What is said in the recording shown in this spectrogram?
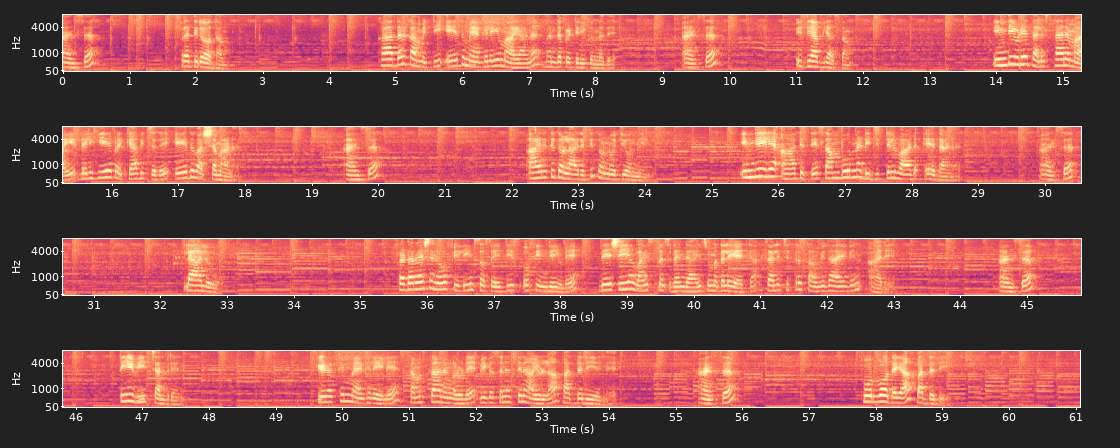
ആൻസർ പ്രതിരോധം. ഖാദർ കമ്മിറ്റി ഏത് മേഖലയുമായാണ് ബന്ധപ്പെട്ടിരിക്കുന്നത്? ആൻസർ വിദ്യാഭ്യാസം. ഇന്ത്യയുടെ തലസ്ഥാനമായി ഡൽഹിയെ പ്രഖ്യാപിച്ചത് ഏത് വർഷമാണ്? ആൻസർ ആയിരത്തി തൊള്ളായിരത്തി തൊണ്ണൂറ്റി ഒന്നിൽ ഇന്ത്യയിലെ ആദ്യത്തെ സമ്പൂർണ ഡിജിറ്റൽ വാർഡ് ഏതാണ്? Answer Lalur. Federation of film societies of ഇന്ത്യയുടെ ദേശീയ വൈസ് പ്രസിഡന്റായി ചുമതലയേറ്റ ചലച്ചിത്ര സംവിധായകൻ ആര്? Answer T V Chandran. കിഴക്കൻ മേഖലയിലെ സംസ്ഥാനങ്ങളുടെ വികസനത്തിനായുള്ള പദ്ധതി ആൻസർ പൂർവോദയ പദ്ധതി.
